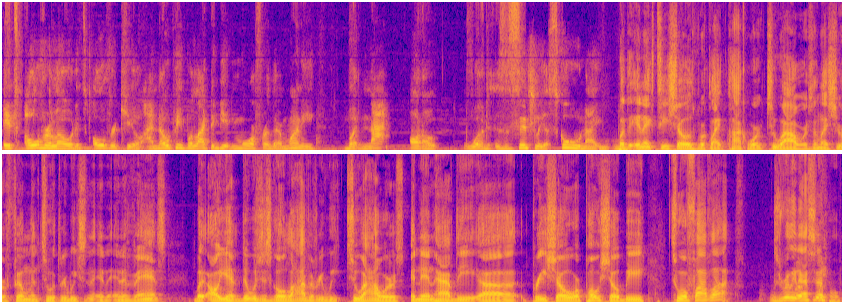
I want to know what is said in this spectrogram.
It's overload. It's overkill. I know people like to get more for their money, but not on a what is essentially a school night. But the NXT shows work like clockwork, two hours, unless you were filming two or three weeks in, in, in, advance. But all you had to do was just go live every week, two hours, and then have the uh, pre-show or post-show be 205 live. It's really but that simple.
